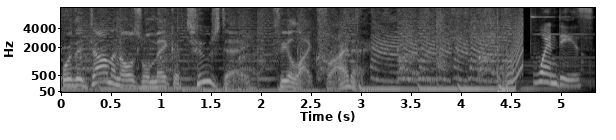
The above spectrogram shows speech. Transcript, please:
Or the dominoes will make a Tuesday feel like Friday. Wendy's.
